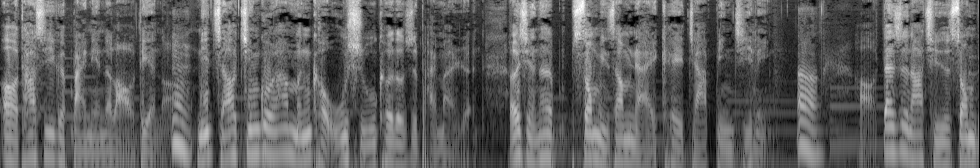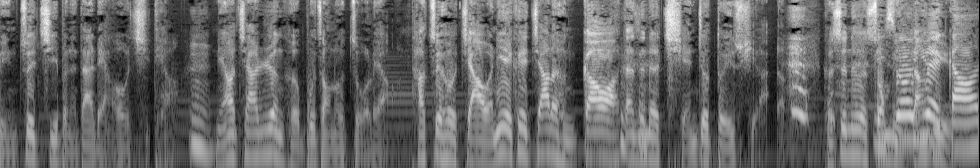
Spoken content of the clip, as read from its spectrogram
哦，它是一个百年的老店哦。嗯，你只要经过它门口，无时无刻都是排满人，而且那松饼上面你还可以加冰激凌。嗯，好，但是呢，其实松饼最基本的大概两欧起跳。嗯，你要加任何不同的佐料，它最后加完，你也可以加的很高啊，但是那钱就堆起来了。可是那个松饼当地越高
